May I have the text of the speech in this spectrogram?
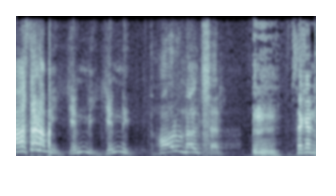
అవసరం ఎన్ని ఎన్ని దారుణాలు సార్. సెకండ్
